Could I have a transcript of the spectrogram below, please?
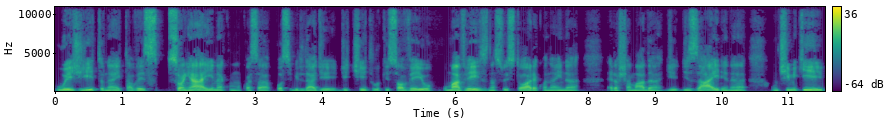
o Egito, né, e talvez sonhar aí, né, com, com essa possibilidade de título que só veio uma vez na sua história, quando ainda era chamada de, de Zaire, né? Um time que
